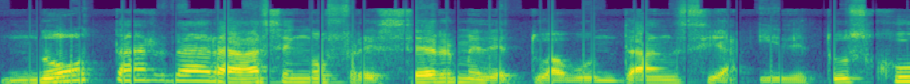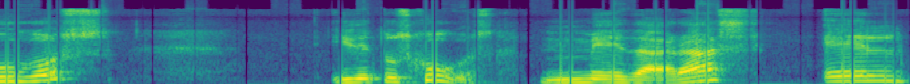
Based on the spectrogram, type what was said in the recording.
no tardarás en ofrecerme de tu abundancia y de tus jugos, y de tus jugos. Me darás el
